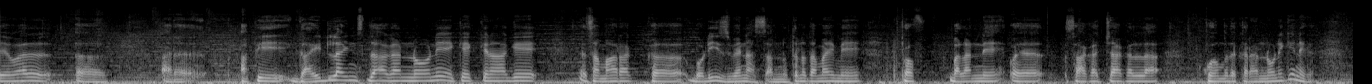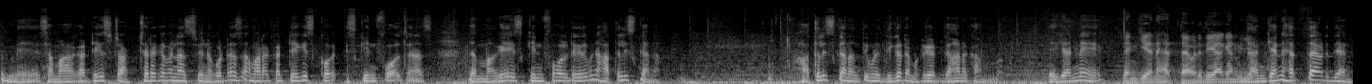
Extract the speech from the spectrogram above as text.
දේවල් අර අපි ගයිඩ්ලයින්ස් දාගන්න ඕනේ එක එක්කෙනගේ සමාරක් බොඩිස් වෙනස්. අන්නතන තමයි මේ පොෆ් බලන්නේ ඔය සාකච්ඡා කල්ලා කොහමද කරන්න ඕන කියෙන එක. මේ සමාකටේ ස්ට්‍රක්චරක වෙනස් වෙනකොට සමරකටයක ස්කින් ෆෝල් වෙනස්. ද මගේ ස්කින් ෆෝල්ට එකෙන හතලිස් ගන හතලිස් ගනන්තිමට දිගටම ක්‍රියට් ගහනකම්ම. ඒගන්නේ දැන් කියන හැත්තවර දයාගන්න දැන් කියන හැත්තවට දයන්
